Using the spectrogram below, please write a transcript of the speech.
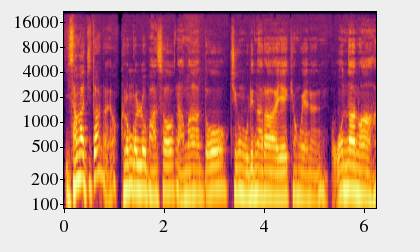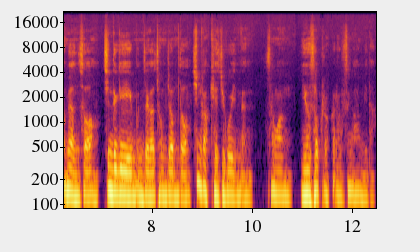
이상하지도 않아요. 그런 걸로 봐서 아마도 지금 우리나라의 경우에는 온난화 하면서 진드기 문제가 점점 더 심각해지고 있는 상황이어서 그럴 거라고 생각합니다.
